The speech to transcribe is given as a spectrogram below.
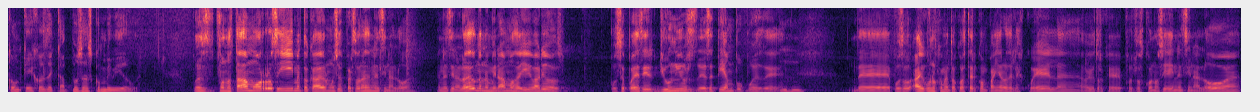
¿Con qué hijos de capos has convivido, güey? Pues cuando estaba morro sí me tocaba ver muchas personas en el Sinaloa. En el Sinaloa es donde nos miramos ahí varios, pues se puede decir juniors de ese tiempo, pues de, de pues algunos que me tocó ser compañeros de la escuela, hay otros que pues los conocí ahí en el Sinaloa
